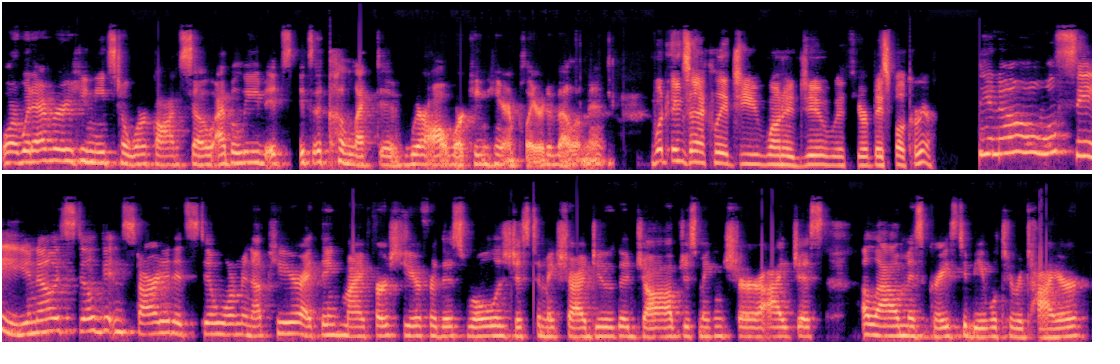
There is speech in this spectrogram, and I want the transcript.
or whatever he needs to work on. So I believe it's it's a collective. We're all working here in player development. What exactly do you want to do with your baseball career? You know, we'll see. You know, it's still getting started. It's still warming up here. I think my first year for this role is just to make sure I do a good job, just making sure I just allow Miss Grace to be able to retire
